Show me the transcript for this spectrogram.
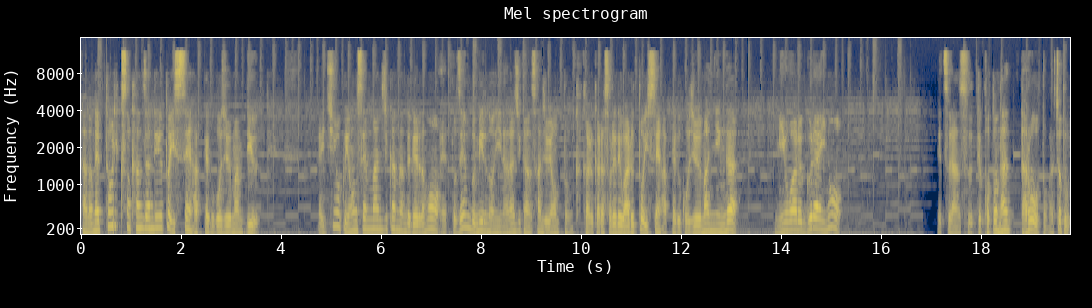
あのネットフリックスの換算で言うと1850万ビューっていう。1億4000万時間なんだけれども、えっと、全部見るのに7時間34分かかるから、それで割ると1850万人が見終わるぐらいの閲覧数ってことなんだろうと思います。ちょっと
